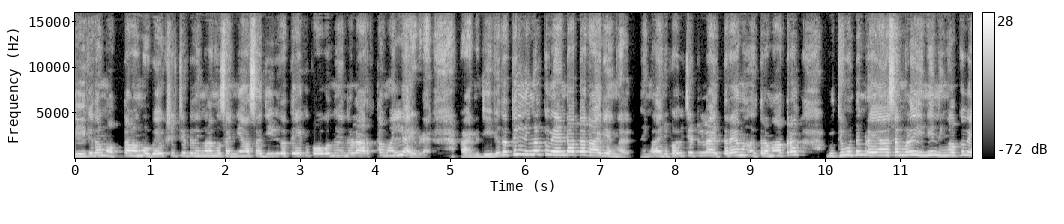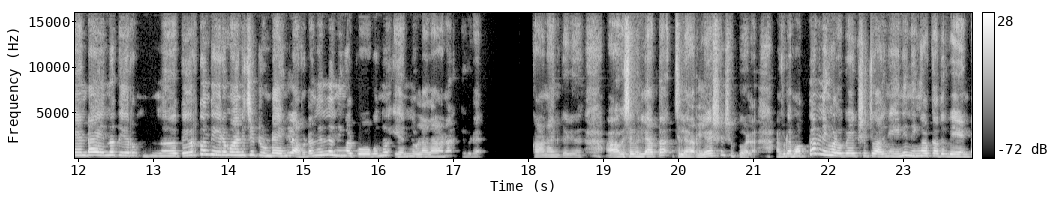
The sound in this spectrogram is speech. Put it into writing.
ജീവിതം മൊത്തം അങ്ങ് ഉപേക്ഷിച്ചിട്ട് നിങ്ങൾ അങ്ങ് സന്യാസ ജീവിതത്തിലേക്ക് പോകുന്നു എന്നുള്ള അർത്ഥമല്ല ഇവിടെ. കാരണം ജീവിതത്തിൽ നിങ്ങൾക്ക് വേണ്ടാത്ത കാര്യങ്ങൾ നിങ്ങൾ അനുഭവിച്ചിട്ടുള്ള ഇത്രയും ഇത്രമാത്രം ബുദ്ധിമുട്ടും പ്രയാസങ്ങളും ഇനി നിങ്ങൾക്ക് വേണ്ട എന്ന് തീർ തീർത്തും തീരുമാനിച്ചിട്ടുണ്ടെങ്കിൽ അവിടെ നിന്ന് നിങ്ങൾ പോകുന്നു എന്നുള്ളതാണ് ഇവിടെ കാണാൻ കഴിയുന്നത്. ആവശ്യമില്ലാത്ത ചില റിലേഷൻഷിപ്പുകൾ അവിടെ മൊത്തം നിങ്ങൾ ഉപേക്ഷിച്ചു. അതിനെ ഇനി നിങ്ങൾക്കത് വേണ്ട.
